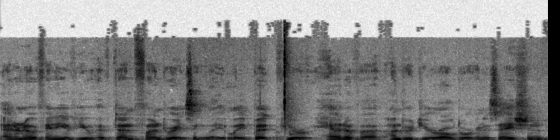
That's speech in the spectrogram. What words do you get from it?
I don't know if any of you have done fundraising lately, but if you're head of a hundred-year-old organization,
